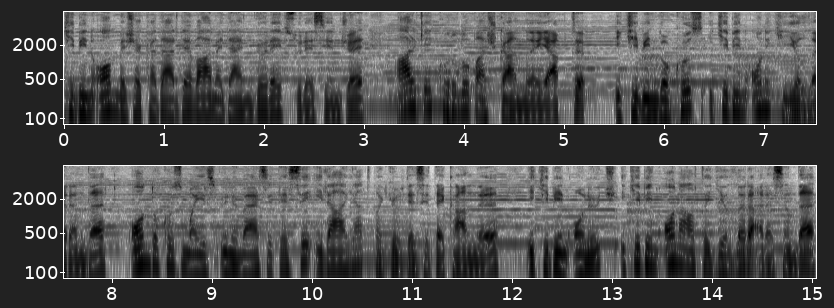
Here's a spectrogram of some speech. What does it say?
2015'e kadar devam eden görev süresince ARGE Kurulu Başkanlığı yaptı. 2009-2012 yıllarında 19 Mayıs Üniversitesi İlahiyat Fakültesi Dekanlığı, 2013-2016 yılları arasında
